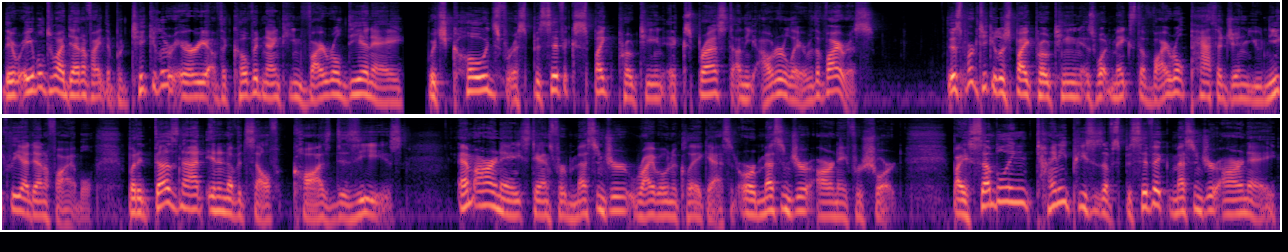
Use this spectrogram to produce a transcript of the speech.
they were able to identify the particular area of the COVID 19 viral DNA which codes for a specific spike protein expressed on the outer layer of the virus. This particular spike protein is what makes the viral pathogen uniquely identifiable, but it does not, in and of itself, cause disease. mRNA stands for messenger ribonucleic acid, or messenger RNA for short. By assembling tiny pieces of specific messenger RNA,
